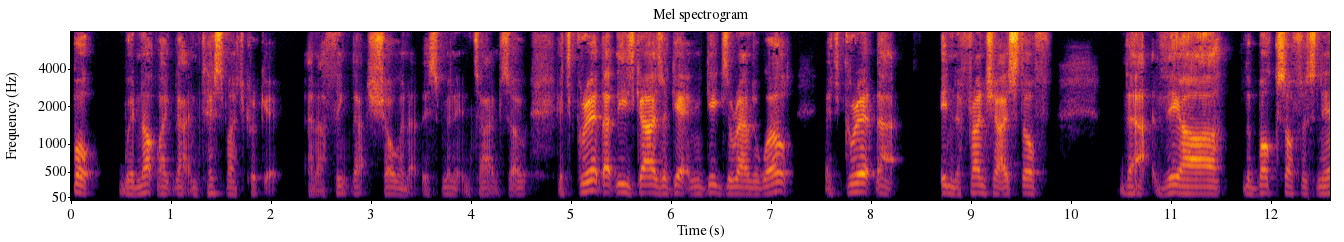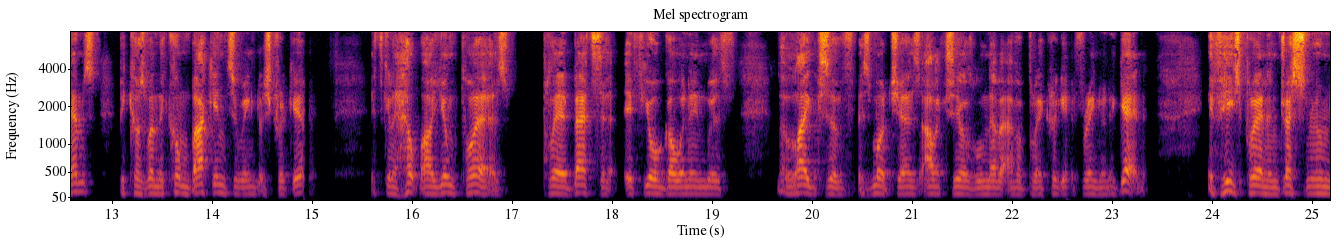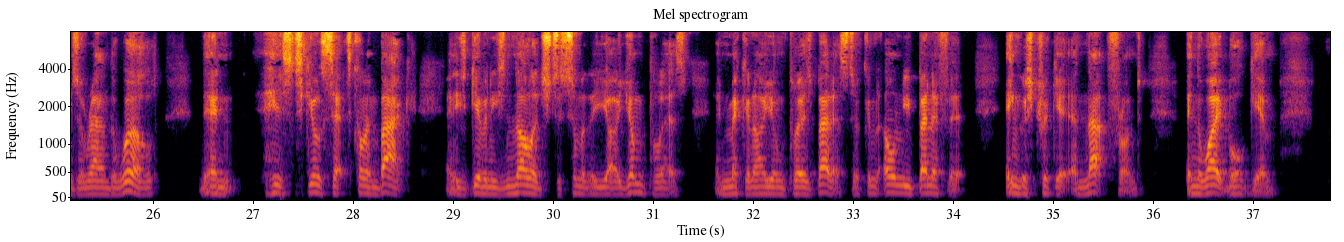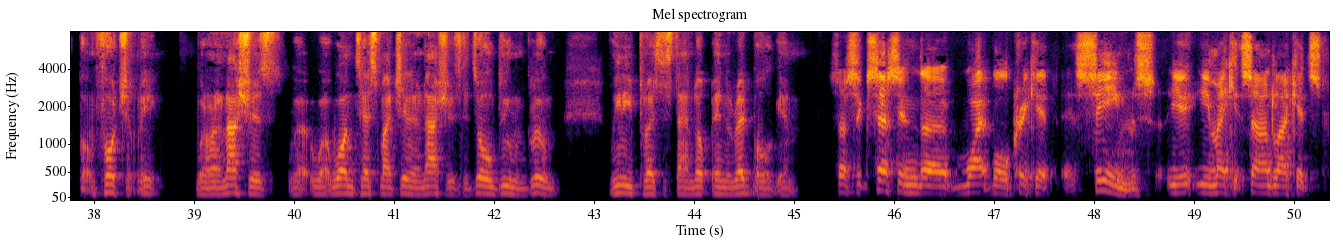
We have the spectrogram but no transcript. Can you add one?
but we're not like that in Test match cricket. And I think that's showing at this minute in time. So it's great that these guys are getting gigs around the world. It's great that in the franchise stuff, that they are the box office names because when they come back into English cricket, it's going to help our young players play better if you're going in with the likes of as much as Alex Hales will never ever play cricket for England again. If he's playing in dressing rooms around the world, then his skill set's coming back and he's giving his knowledge to some of the uh, young players and making our young players better. So it can only benefit English cricket and that front in the white ball game. But unfortunately, we're on Ashes, we're, we're one test match in an Ashes, it's all doom and gloom. We need players to stand up in the red ball game. So success in the white ball cricket seems you, you make it sound like it's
